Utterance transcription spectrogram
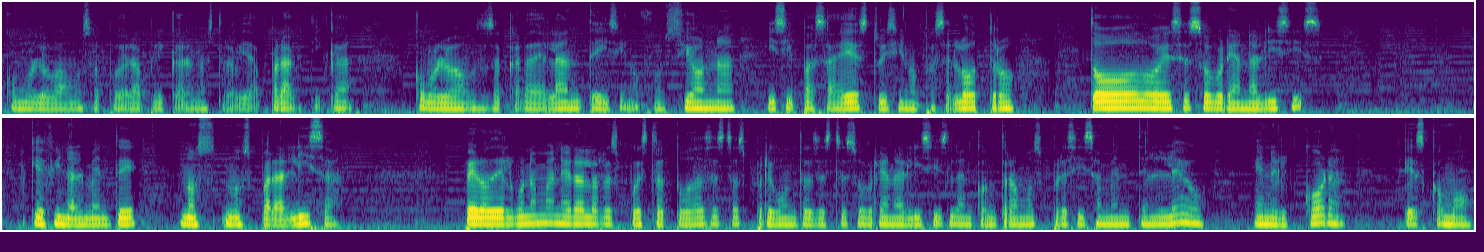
cómo lo vamos a poder aplicar en nuestra vida práctica, cómo lo vamos a sacar adelante y si no funciona, y si pasa esto y si no pasa el otro. Todo ese sobreanálisis que finalmente nos, nos paraliza. Pero de alguna manera la respuesta a todas estas preguntas de este sobreanálisis la encontramos precisamente en Leo, en el Cora, es como,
